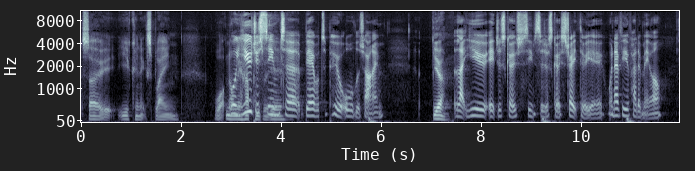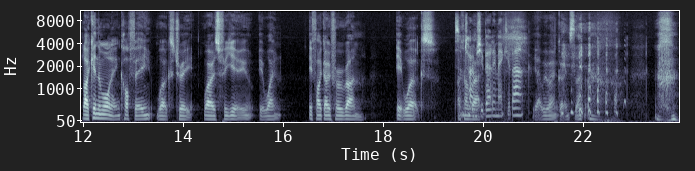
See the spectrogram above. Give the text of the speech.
So you can explain what normally. Well, you just seem you. to be able to poo all the time. yeah. Like you, it just goes seems to just go straight through you whenever you've had a meal. Like in the morning, coffee works a treat, whereas for you, it won't. If I go for a run, it works. Sometimes you barely make it back. Yeah, we won't go into that.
